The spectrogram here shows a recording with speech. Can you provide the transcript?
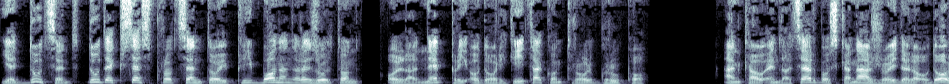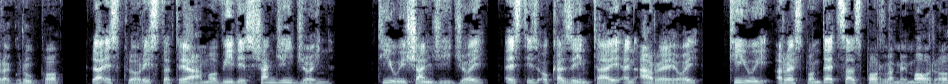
je ducent dudec ses procentoi pli bonan resulton ol la ne pri odorigita control gruppo. Ancao en la cerbo scanajoi de la odora gruppo, la esplorista teamo vidis shangigioin. Tiui shangigioi estis ocasintai en areoi kiui respondezas por la memoro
